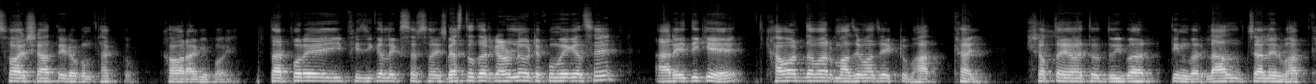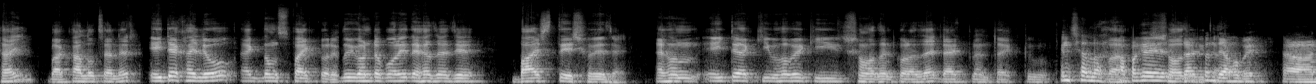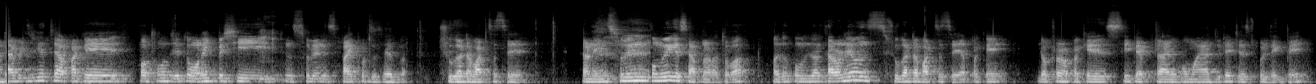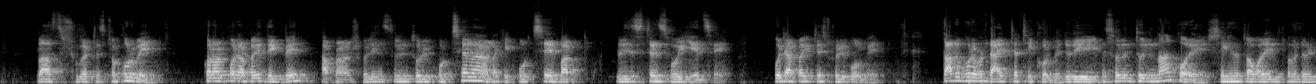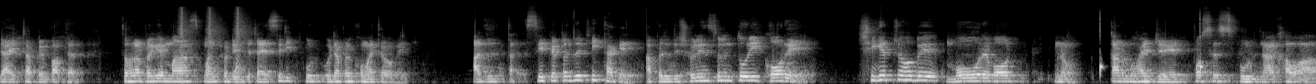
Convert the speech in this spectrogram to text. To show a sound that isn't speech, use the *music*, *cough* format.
ছয় সাত এরকম থাকতো খাওয়ার আগে পরে। তারপরে এই ফিজিক্যাল এক্সারসাইজ ব্যস্ততার কারণে ওটা কমে গেছে। আর এইদিকে খাবার দাবার মাঝে মাঝে একটু ভাত খাই। সপ্তাহে হয়তো দুইবার তিনবার লাল চালের ভাত খাই বা কালো চালের। এইটা খাইলেও একদম স্পাইক করে। দুই ঘণ্টা পরেই দেখা যায় যে বাইশ তেইশ হয়ে যায়। এখন এইটা কীভাবে কি সমাধান করা যায়? ডায়েট প্ল্যানটা একটু ইনশাল্লাহ বা আপনাকে ডায়েট প্ল্যান দেওয়া হবে। ডায়াবেটিসের ক্ষেত্রে আপনাকে প্রথমত যেহেতু অনেক বেশি ইনসুলিন স্পাইক করতেছে সুগারটা বাড়তেছে কারণ ইনসুলিন কমে গেছে আপনার হয়তো বা হয়তো কমে যাওয়ার কারণেও সুগারটা বাড়তেছে। আপনাকে ডক্টর আপনাকে সি পেপটাইড হোমায়া দুটোই টেস্ট করে দেখবে। প্লাস সুগার টেস্টও করবে। করার পরে আপনাকে দেখবে আপনার শরীরে ইনসুলিন তৈরি করছে না, নাকি করছে বাট রেজিস্ট্যান্স হয়ে গিয়েছে। ওইটা আপনাকে টেস্ট করে বলবে। তার উপর আপনার ডায়েটটা ঠিক করবে। যদি ইনসুলিন তৈরি না করে, সেক্ষেত্রে তো আবার ইনফ্লামেটরি ডায়েটটা আপনি পাবেন তখন আপনাকে মাছ, মাংস, ডিম, যেটা অ্যাসিডিক ফুড ওইটা আপনাকে কমাতে হবে। আর যদি সি পেপটা যদি ঠিক থাকে, আপনার যদি শরীর ইনসুলিন তৈরি করে, সেক্ষেত্রে হবে more about no carbohydrate process food না খাওয়া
